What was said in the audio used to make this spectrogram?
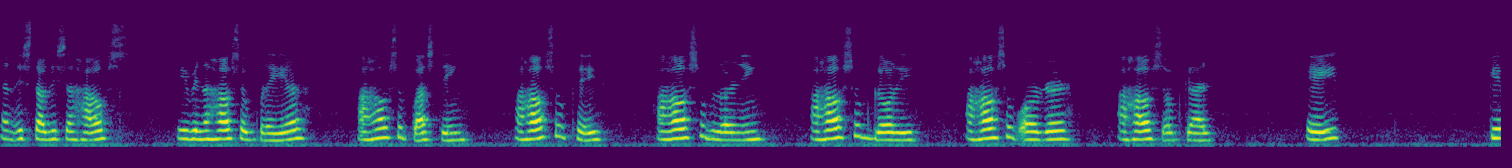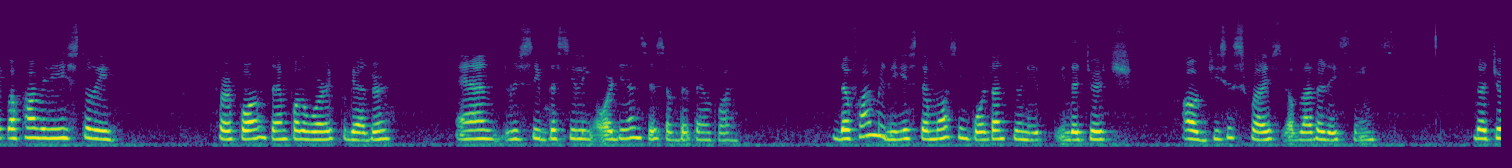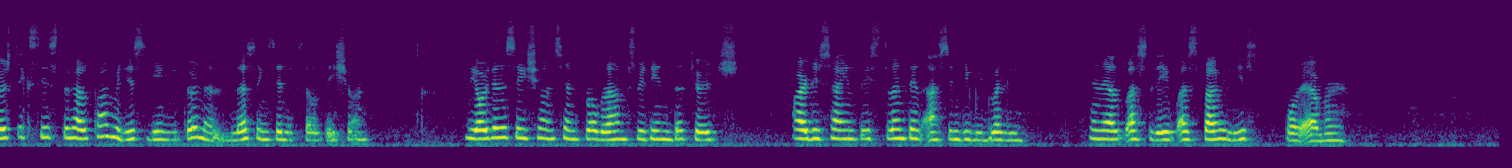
and establish a house, even a house of prayer, a house of fasting, a house of faith, a house of learning, a house of glory, a house of order, a house of God. 8. Keep a family history. Perform temple work together and receive the sealing ordinances of the temple. The family is the most important unit in the Church of Jesus Christ of Latter day Saints. The Church exists to help families gain eternal blessings and exaltation. The organizations and programs within the church are designed to strengthen us individually and help us live as families forever.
